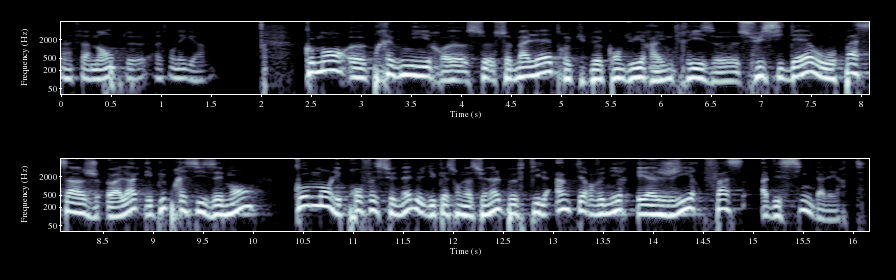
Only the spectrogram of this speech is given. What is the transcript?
infamante à son égard. Comment prévenir ce, mal-être qui peut conduire à une crise suicidaire ou au passage à l'acte? Et plus précisément, comment les professionnels de l'éducation nationale peuvent-ils intervenir et agir face à des signes d'alerte?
